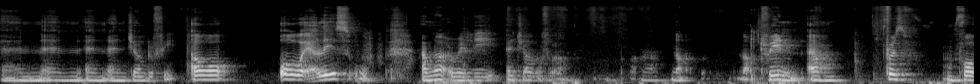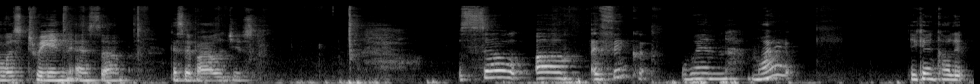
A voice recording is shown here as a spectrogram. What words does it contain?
and and and, and geography. Or or at least I'm not really a geographer. Uh, not not trained. I'm first and foremost trained as a as a biologist. So um, I think when my you can call it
